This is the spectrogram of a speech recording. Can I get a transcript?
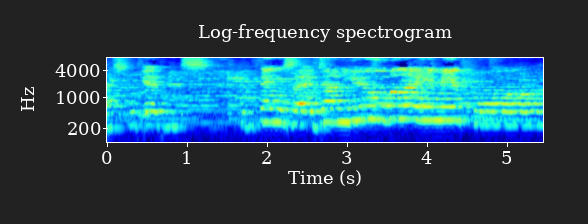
ask forgiveness For the things I've done. You blame me for.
